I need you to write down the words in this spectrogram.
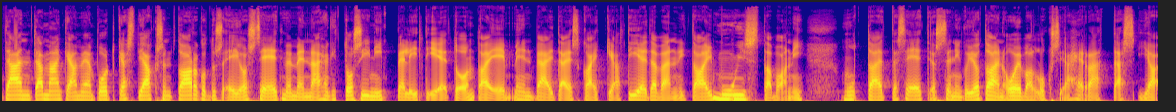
tämän, tämänkään meidän podcast-jakson tarkoitus ei ole se, että me mennään johonkin tosi nippelitietoon tai en väitäisi kaikkea tietäväni tai muistavani, mutta että se, että jos se niin jotain oivalluksia herättäisi ja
